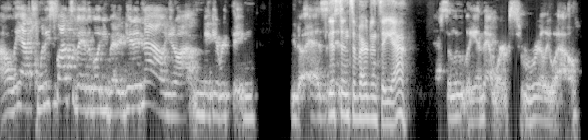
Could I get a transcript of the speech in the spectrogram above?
I only have 20 spots available. You better get it now. You know, I make everything, you know, as the sense of urgency. Yeah. Absolutely. And that works really well.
